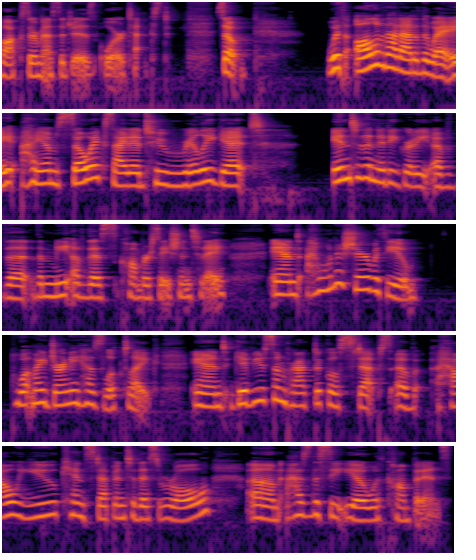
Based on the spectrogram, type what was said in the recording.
Voxer messages or text. So, with all of that out of the way, I am so excited to really get into the nitty gritty of the, the meat of this conversation today. And I want to share with you what my journey has looked like and give you some practical steps of how you can step into this role um, as the CEO with confidence.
